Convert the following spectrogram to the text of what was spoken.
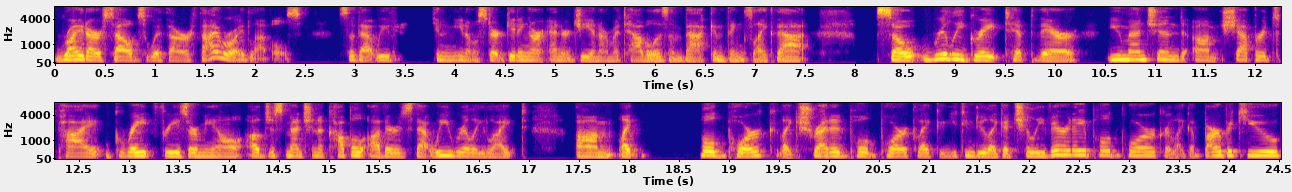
right ourselves with our thyroid levels so that we can, you know, start getting our energy and our metabolism back and things like that. So, really great tip there. You mentioned um, shepherd's pie, great freezer meal. I'll just mention a couple others that we really liked, um, like pulled pork, like shredded pulled pork. Like you can do like a chili verde pulled pork or like a barbecue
